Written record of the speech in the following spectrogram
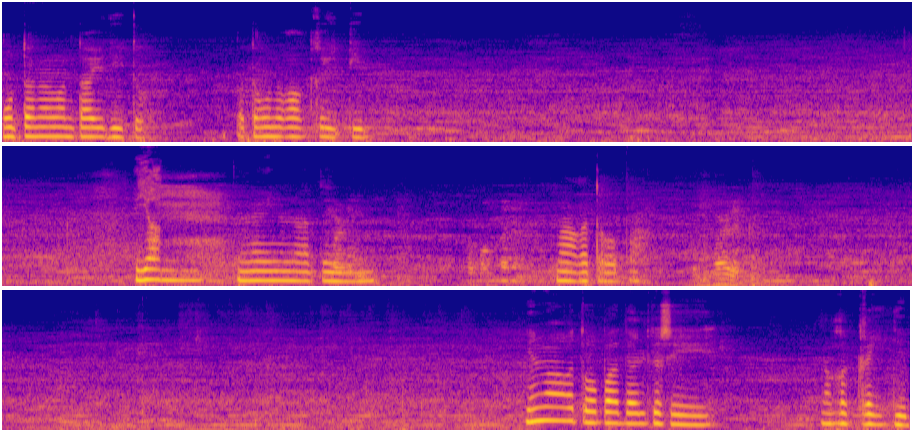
Punta naman tayo dito. Ba't ako naka-creative? Yan. Ngayon natin yan. Na. Mga katropa. Mga dahil kasi naka-creative.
